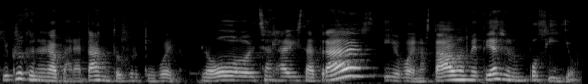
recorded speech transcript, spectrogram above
Yo creo que no era para tanto, porque, bueno, luego echas la vista atrás y, bueno, estábamos metidas en un pocillo.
